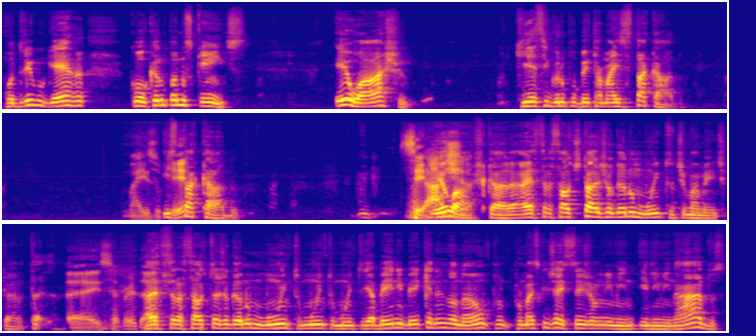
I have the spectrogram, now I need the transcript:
Rodrigo Guerra colocando panos quentes. Eu acho que esse grupo B tá mais destacado. Mais o quê? Estacado. Você acha? Eu acho, cara. A Extra Salt tá jogando muito ultimamente, cara. Tá... É, isso é verdade. A Extra Salt tá jogando muito, muito, muito. E a BNB, querendo ou não, por, por mais que já estejam eliminados,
